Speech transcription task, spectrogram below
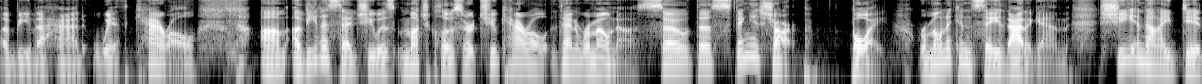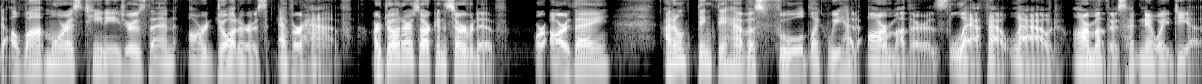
Aviva had with Carol. Um, Aviva said she was much closer to Carol than Ramona, so the sting is sharp. Boy, Ramona can say that again. She and I did a lot more as teenagers than our daughters ever have. Our daughters are conservative. Or are they? I don't think they have us fooled like we had our mothers. Laugh out loud. Our mothers had no idea.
